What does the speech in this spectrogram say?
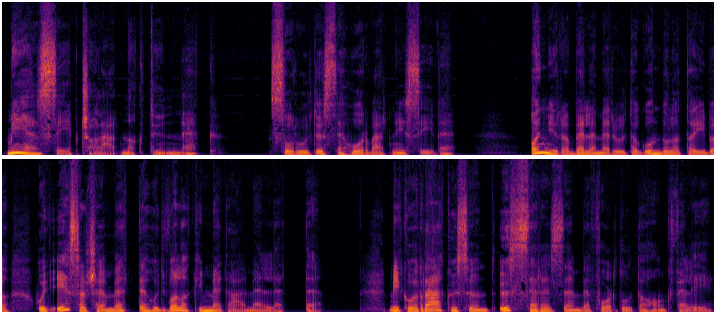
Milyen szép családnak tűnnek, szorult össze Horvátné szíve. Annyira belemerült a gondolataiba, hogy észre sem vette, hogy valaki megáll mellette. Mikor ráköszönt, összerezzenve fordult a hang felé.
